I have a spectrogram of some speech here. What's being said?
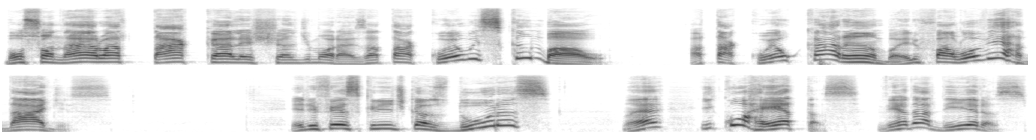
Bolsonaro ataca Alexandre de Moraes. Atacou é o escambau. Atacou é o caramba. Ele falou verdades. Ele fez críticas duras né, e corretas, verdadeiras.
